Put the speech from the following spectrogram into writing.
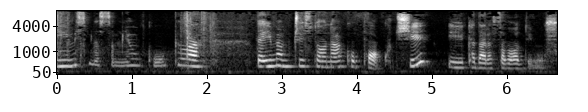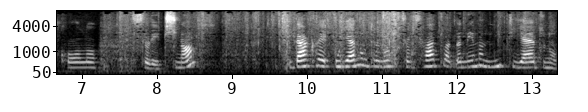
i mislim da sam nju kupila da imam čisto onako po kući i kada se vodim u školu, slično. Dakle, u jednom trenutku sam shvatila da nemam niti jednu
